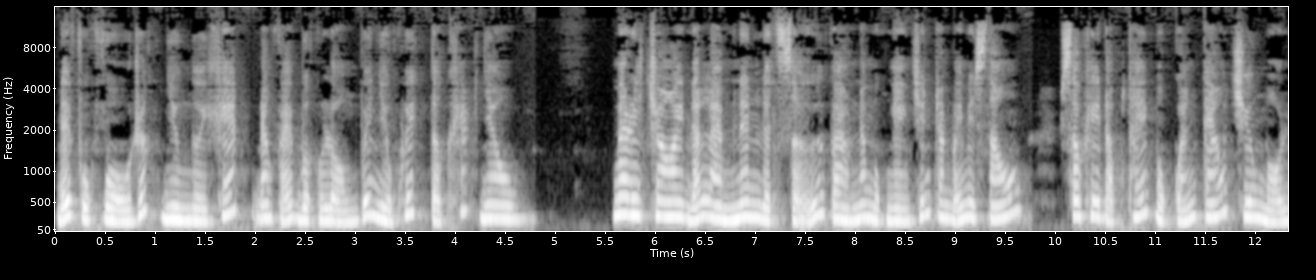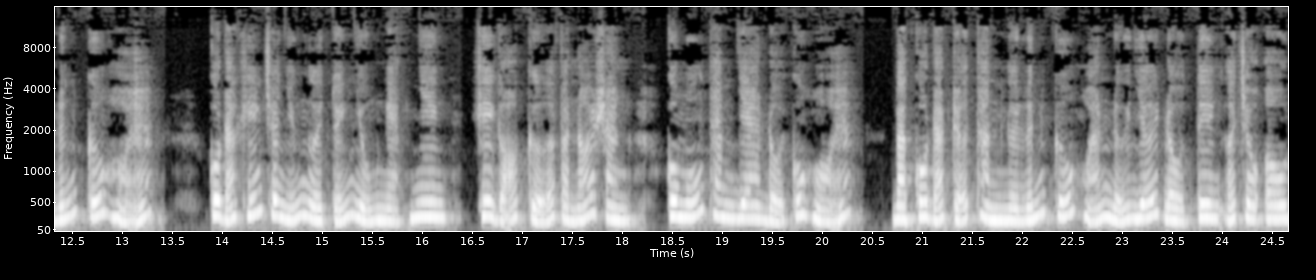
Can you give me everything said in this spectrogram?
để phục vụ rất nhiều người khác đang phải vật lộn với nhiều khuyết tật khác nhau. Mary Joy đã làm nên lịch sử vào năm 1976 sau khi đọc thấy một quảng cáo chiêu mộ lính cứu hỏa. Cô đã khiến cho những người tuyển dụng ngạc nhiên khi gõ cửa và nói rằng cô muốn tham gia đội cứu hỏa và cô đã trở thành người lính cứu hỏa nữ giới đầu tiên ở châu Âu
